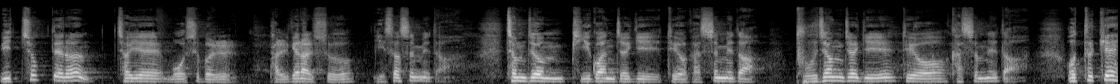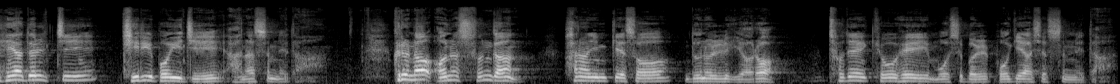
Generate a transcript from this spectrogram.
위축되는 저의 모습을 발견할 수 있었습니다. 점점 비관적이 되어 갔습니다. 부정적이 되어 갔습니다. 어떻게 해야 될지 길이 보이지 않았습니다. 그러나 어느 순간 하나님께서 눈을 열어 초대 교회의 모습을 보게 하셨습니다.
